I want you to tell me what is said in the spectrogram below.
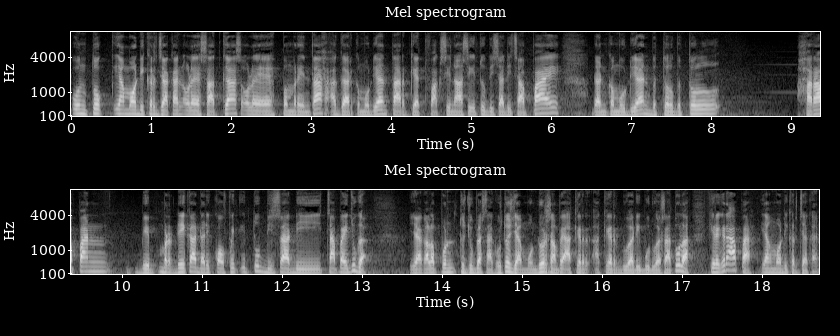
untuk yang mau dikerjakan oleh Satgas, oleh pemerintah agar kemudian target vaksinasi itu bisa dicapai dan kemudian betul-betul harapan merdeka dari COVID itu bisa dicapai juga? Ya kalaupun 17 Agustus ya mundur sampai akhir akhir 2021 lah. Kira-kira apa yang mau dikerjakan?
